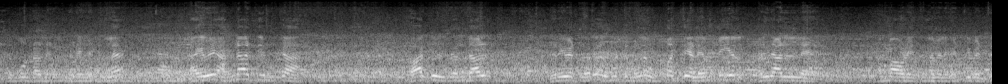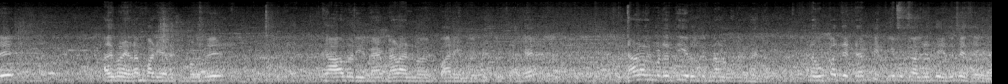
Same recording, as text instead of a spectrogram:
இந்த மூன்றாண்டு நிறைவேற்றல. ஆகவே அதிமுக வாக்குறுதி தந்தால் நிறைவேற்றுவார் அது மட்டும் இல்லை முப்பத்தேழு எம்பிகள் பதினாலில் அம்மாவுடைய தலைமையில் வெற்றி பெற்று அதுபோல் எடப்பாடி இருக்கும் பொழுது காவிரி மே மேலாண்மை வாரியம் அமைப்பிற்காக நாடாளுமன்றத்தில் இருபத்தி நாலு கொடுக்குறாங்க அந்த முப்பத்தெட்டு எம்பி திமுகலேருந்து எதுவுமே செய்யல.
